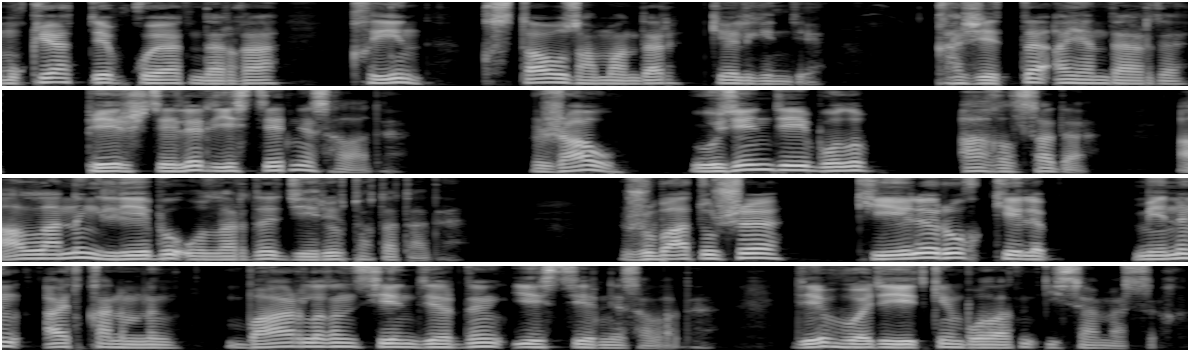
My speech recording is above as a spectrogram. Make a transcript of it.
мұқият деп қоятындарға қиын қыстау замандар келгенде қажетті аяндарды періштелер естеріне салады. Жау өзендей болып ағылса да алланың лебі оларды дереу тоқтатады. Жұбатушы киелі рух келіп менің айтқанымның барлығын сендердің естеріне салады деп уәде еткен болатын иса мәсіх.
